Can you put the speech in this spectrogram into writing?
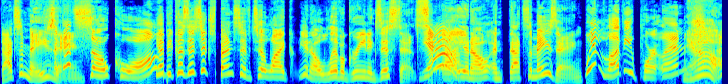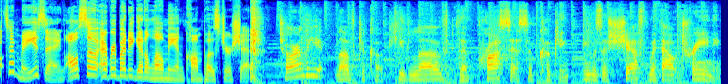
That's amazing. That's so cool. yeah, because it's expensive to, like, you know, live a green existence. Yeah. Uh, you know, and that's amazing. We love you, Portland. Yeah. That's amazing. Also, everybody get a Lomi and compost your shit. Charlie loved to cook. He loved the process of cooking. He was a chef without training.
